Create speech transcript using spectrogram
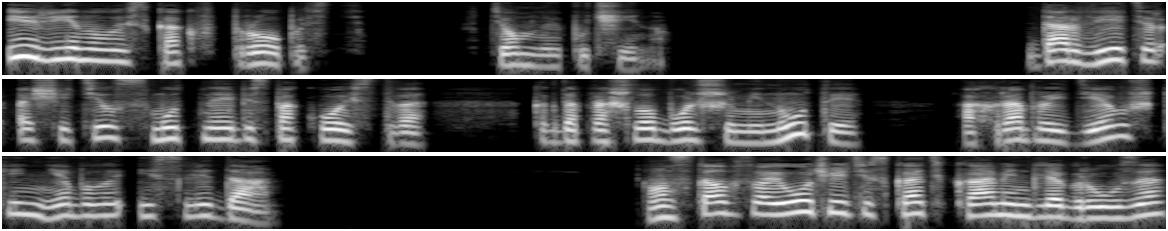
и ринулась, как в пропасть, в темную пучину. Дар-ветер ощутил смутное беспокойство, когда прошло больше минуты, а храброй девушки не было и следа. Он стал, в свою очередь, искать камень для груза,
